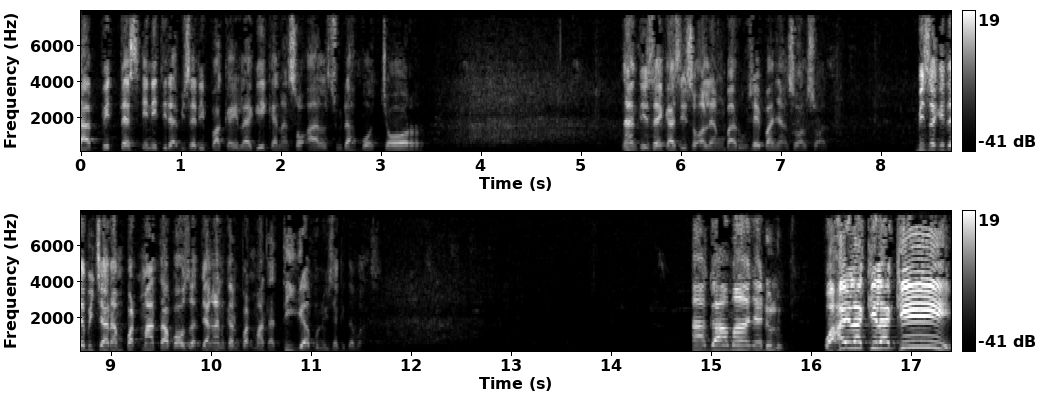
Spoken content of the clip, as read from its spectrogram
Tapi tes ini tidak bisa dipakai lagi karena soal sudah bocor. Nanti saya kasih soal yang baru. Saya banyak soal-soal. Bisa kita bicara empat mata Pak Ustaz. Jangankan empat mata. Tiga pun bisa kita bahas. Agamanya dulu. Wahai laki-laki.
